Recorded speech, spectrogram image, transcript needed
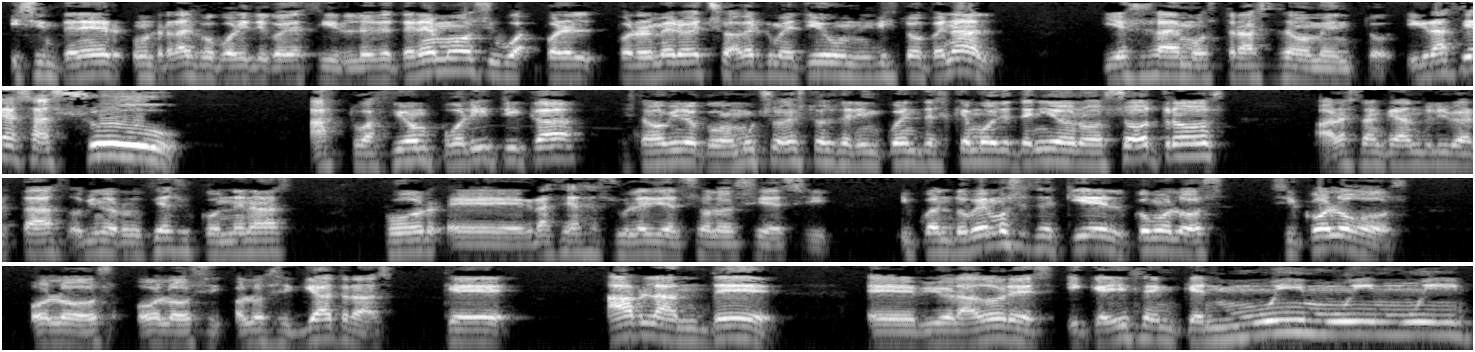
y sin tener un rasgo político. Es decir, los detenemos por el, por el mero hecho de haber cometido un ilícito penal. Y eso se ha demostrado hasta este momento. Y gracias a su actuación política, estamos viendo como muchos de estos delincuentes que hemos detenido nosotros, ahora están quedando en libertad o viendo reducidas sus condenas por, eh, gracias a su ley del solo sí es sí. Y cuando vemos, Ezequiel, como los psicólogos o los, o los, o los psiquiatras que hablan de eh, violadores y que dicen que en muy, muy, muy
